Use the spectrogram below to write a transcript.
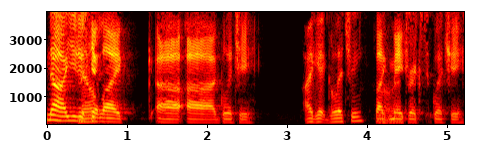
No, you just No. get like uh, uh, glitchy, I get glitchy, like Oh, that's- Matrix glitchy.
